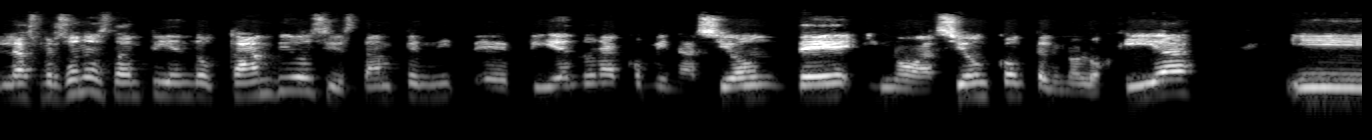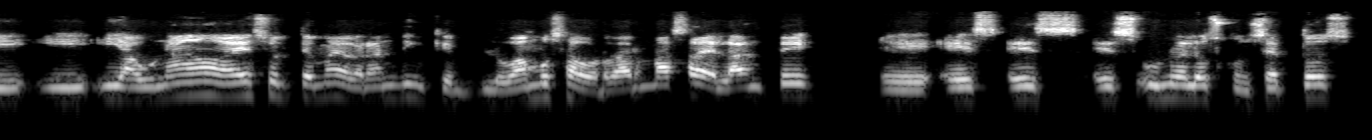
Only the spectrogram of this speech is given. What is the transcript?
las personas están pidiendo cambios y están pidiendo una combinación de innovación con tecnología y, y, aunado a eso el tema de branding que lo vamos a abordar más adelante es, es, es uno de los conceptos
